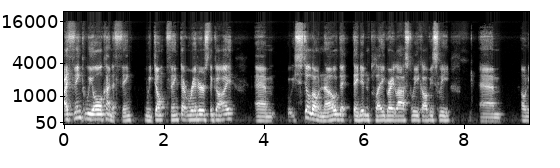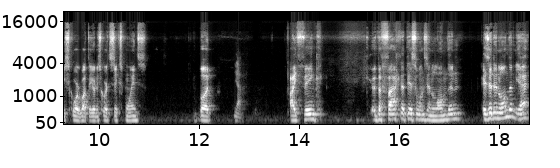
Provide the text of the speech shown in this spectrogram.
I think we all kind of think we don't think that Ridder's the guy. Um, we still don't know that they didn't play great last week. Obviously, um, only scored what they only scored six points, but yeah, I think the fact that this one's in London is it in London? Yeah,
